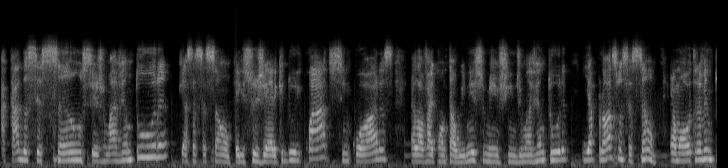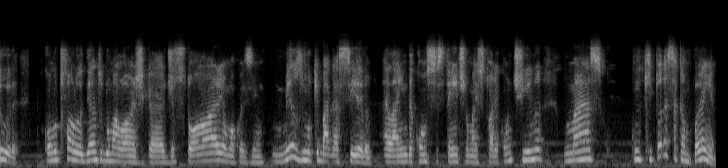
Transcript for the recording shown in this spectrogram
a cada sessão seja uma aventura, que essa sessão ele sugere que dure 4, 5 horas, ela vai contar o início, meio e fim de uma aventura, e a próxima sessão é uma outra aventura como tu falou, dentro de uma lógica de história, uma coisinha, mesmo que bagaceiro, ela ainda consistente numa história contínua, mas com que toda essa campanha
